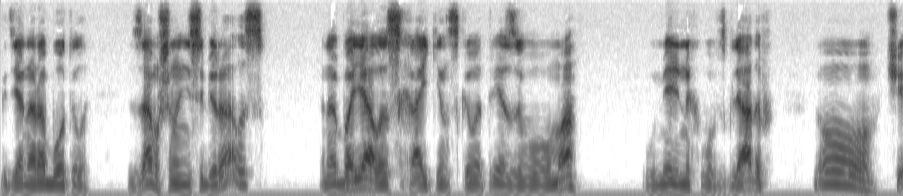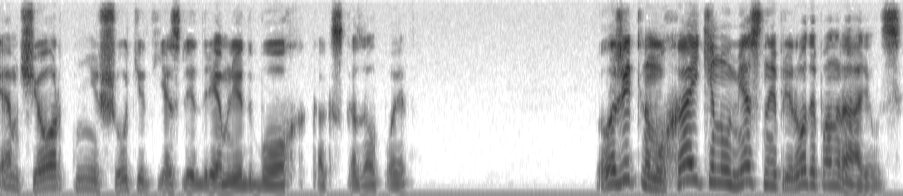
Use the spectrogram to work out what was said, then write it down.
где она работала. Замуж она не собиралась. Она боялась хайкинского трезвого ума, умеренных его взглядов. «Ну, чем черт не шутит, если дремлет Бог», как сказал поэт. Положительному Хайкину местная природа понравилась.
